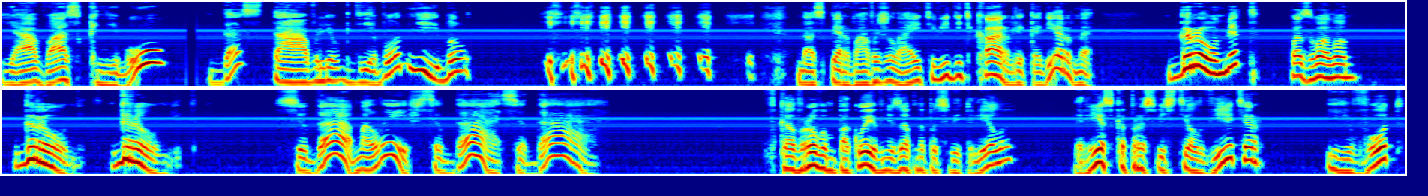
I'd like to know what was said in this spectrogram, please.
я вас к нему доставлю, где бы он ни был. Но сперва вы желаете видеть карлика, верно? Грумит, позвал он. Грумит, грумит. Сюда, малыш, сюда, сюда. Ковровом покое внезапно посветлело, резко просвистел ветер, и вот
